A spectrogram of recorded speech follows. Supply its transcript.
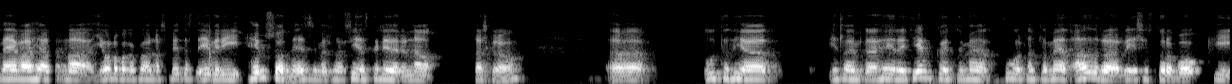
leifa hérna jólabokaflóðin að smittast yfir í heimsóðnið sem er svona síðasti liðurinn á dagskrá uh, út af því að ég ætlaði að heyra í þér Gauti með, þú ert náttúrulega með aðra risastóra bók í,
